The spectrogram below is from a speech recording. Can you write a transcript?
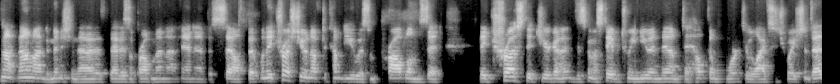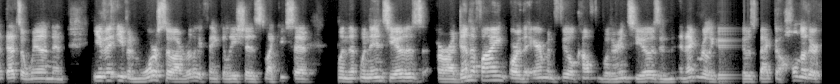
not. I'm not diminishing that. That is a problem in, in of itself. But when they trust you enough to come to you with some problems that they trust that you're gonna it's gonna stay between you and them to help them work through life situations. That that's a win. And even even more so, I really think Alicia is like you said, when the when the NCOs are identifying or the airmen feel comfortable with their NCOs, and, and that really goes back to a whole nother.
